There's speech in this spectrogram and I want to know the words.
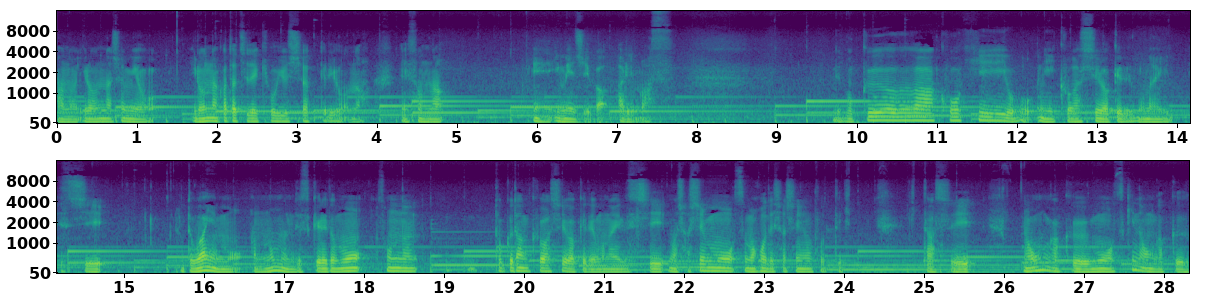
あのいろんな趣味をいろんな形で共有し合ってるような、えそんなえー、イメージがあります。で僕はコーヒーをに詳しいわけでもないですしとワインもあの飲むんですけれどもそんな特段詳しいわけでもないですし、まあ、写真もスマホで写真を撮ってきたし音楽も好きな音楽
